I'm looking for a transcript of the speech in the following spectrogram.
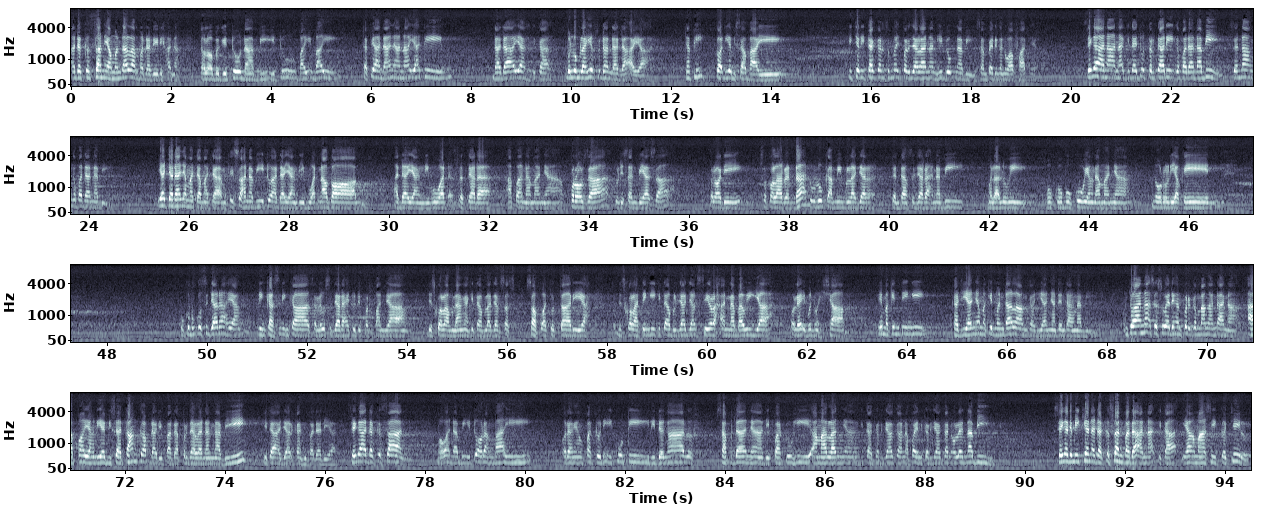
Ada kesan yang mendalam pada diri anak. Kalau begitu Nabi itu baik-baik. Tapi anak-anak anak yatim. Tidak ada ayah ketika belum lahir sudah tidak ada ayah. Tapi kok dia bisa baik. Diceritakan semua perjalanan hidup Nabi sampai dengan wafatnya. Sehingga anak-anak kita itu tertarik kepada Nabi. Senang kepada Nabi. Ya caranya macam-macam. Kisah Nabi itu ada yang dibuat nazam. Ada yang dibuat secara apa namanya proza, tulisan biasa. Kalau di sekolah rendah dulu kami belajar tentang sejarah Nabi melalui buku-buku yang namanya Nurul Yakin. Buku-buku sejarah yang ringkas-ringkas selalu sejarah itu diperpanjang. Di sekolah menengah kita belajar Safwatut Tariyah. Di sekolah tinggi kita belajar Sirah An-Nabawiyah oleh Ibnu Hisham. Eh, makin tinggi kajiannya makin mendalam kajiannya tentang Nabi. Untuk anak sesuai dengan perkembangan anak apa yang dia bisa tangkap daripada perjalanan Nabi kita ajarkan kepada dia. Sehingga ada kesan bahwa Nabi itu orang baik, orang yang patut diikuti, didengar sabdanya, dipatuhi amalannya, kita kerjakan apa yang dikerjakan oleh Nabi. Sehingga demikian ada kesan pada anak kita yang masih kecil.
